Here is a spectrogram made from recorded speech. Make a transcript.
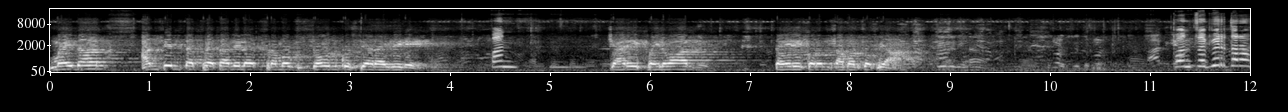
मैदान अंतिम टप्प्यात आलेलं आहे. प्रमुख दोन कुस्त्या राहिलेले. चारही पैलवान तयारी करून ताबडतोब या. पंच फिरतारा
